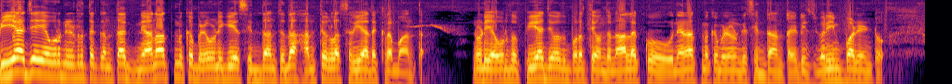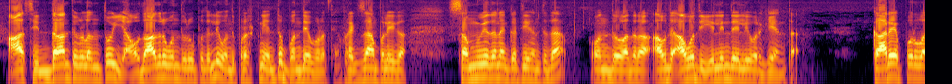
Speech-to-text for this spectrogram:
ಪಿಯಾಜೆ ಅವರು ನೀಡಿರ್ತಕ್ಕಂಥ ಜ್ಞಾನಾತ್ಮಕ ಬೆಳವಣಿಗೆಯ ಸಿದ್ಧಾಂತದ ಹಂತಗಳ ಸರಿಯಾದ ಕ್ರಮ ಅಂತ. ನೋಡಿ, ಅವ್ರದ್ದು ಪಿಯಾಜೆ ಅವ್ರದ್ದು ಬರುತ್ತೆ ಒಂದು ನಾಲ್ಕು ಜ್ಞಾನಾತ್ಮಕ ಬೆಳವಣಿಗೆ ಸಿದ್ಧಾಂತ. ಇಟ್ ಈಸ್ ವೆರಿ ಇಂಪಾರ್ಟೆಂಟು ಆ ಸಿದ್ಧಾಂತಗಳಂತೂ ಯಾವುದಾದ್ರೂ ಒಂದು ರೂಪದಲ್ಲಿ ಒಂದು ಪ್ರಶ್ನೆ ಅಂತೂ ಬಂದೇ ಬರುತ್ತೆ. ಫಾರ್ ಎಕ್ಸಾಂಪಲ್ ಈಗ ಸಂವೇದನ ಗತಿ ಹಂತದ ಒಂದು ಅದರ ಅವಧಿ ಅವಧಿ ಎಲ್ಲಿಂದ ಎಲ್ಲಿವರೆಗೆ ಅಂತ. ಕಾರ್ಯಪೂರ್ವ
